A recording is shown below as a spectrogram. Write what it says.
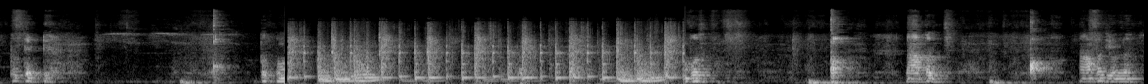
முப்பத்தெட்டு. முப்பத்தொம்பது நாற்பது. நாற்பத்தி ஒன்று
